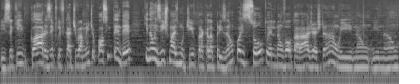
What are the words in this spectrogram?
isso aqui, claro, exemplificativamente, eu posso entender que não existe mais motivo para aquela prisão, pois solto ele não voltará à gestão e não, e não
